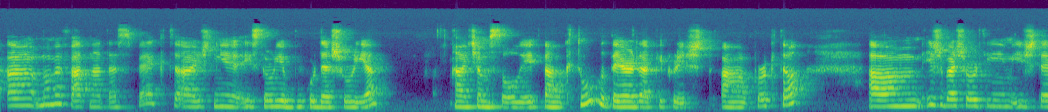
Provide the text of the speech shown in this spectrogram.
uh, më me fat në atë aspekt, uh, është një histori e bukur dashurie uh, që më solli uh, këtu dhe erdha pikërisht uh, për këto. Um, ish-bashkëshorti im ishte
